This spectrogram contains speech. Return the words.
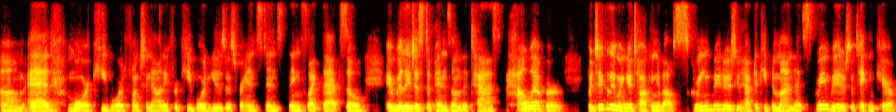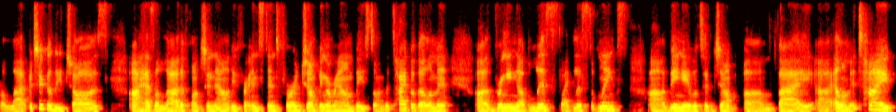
um, add more keyboard functionality for keyboard users, for instance, things like that. So it really just depends on the task. However, particularly when you're talking about screen readers, you have to keep in mind that screen readers are taken care of a lot, particularly JAWS uh, has a lot of functionality, for instance, for jumping around based on the type of element, uh, bringing up lists like lists of links, uh, being able to jump um, by uh, element type.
